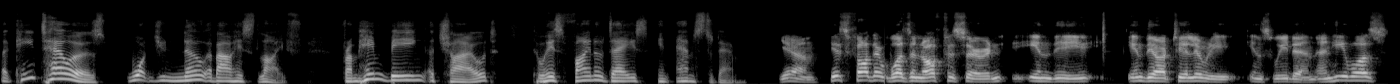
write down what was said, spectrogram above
Uh, can you tell us what you know about his life, from him being a child to his final days in Amsterdam? Yeah, his father was an officer in, in the in the artillery in Sweden, and he was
